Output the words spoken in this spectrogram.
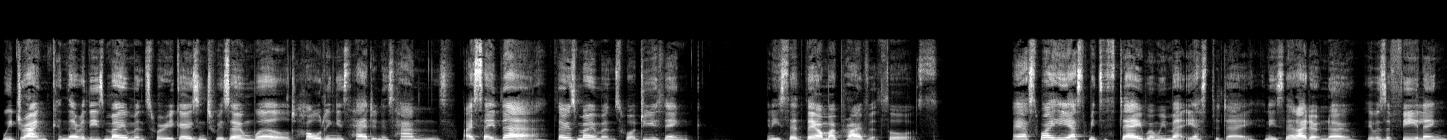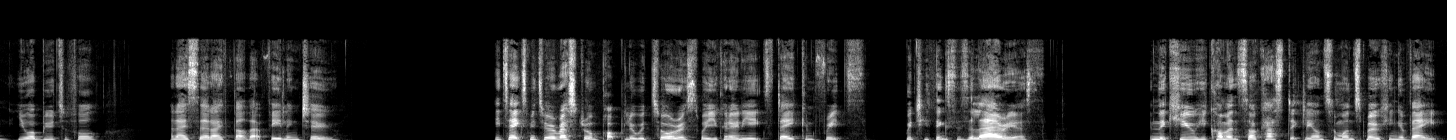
we drank, and there are these moments where he goes into his own world, holding his head in his hands. I say, There, those moments, what do you think? And he said, They are my private thoughts. I asked why he asked me to stay when we met yesterday, and he said, I don't know. It was a feeling. You are beautiful. And I said, I felt that feeling too. He takes me to a restaurant popular with tourists where you can only eat steak and frites, which he thinks is hilarious. In the queue, he comments sarcastically on someone smoking a vape,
